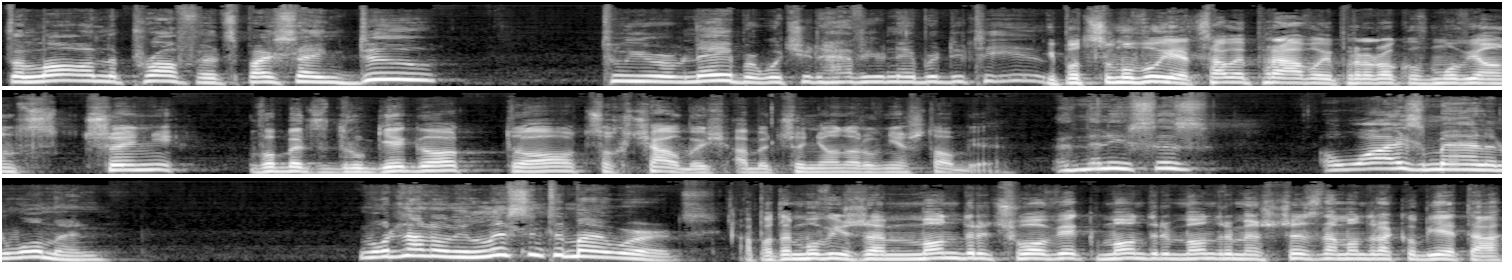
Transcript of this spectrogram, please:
the law and the prophets by saying, Do to your neighbor what you'd have your neighbor do to you. I podsumowuje całe prawo i proroków, mówiąc: czyń wobec drugiego to, co chciałbyś, aby czyniono również tobie. And then he says, A wise man and woman would not only listen to my words, A potem mówi, że mądry człowiek, mądry, mądry mężczyzna, mądra kobieta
